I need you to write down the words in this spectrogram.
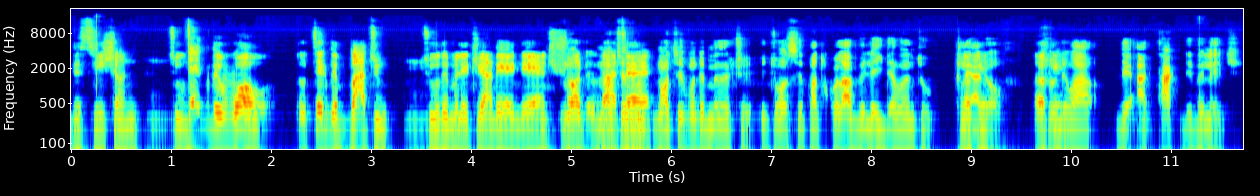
decision Mm. to take the war, to take the battle Mm. to the military, and they, they ensured not, not that. even, uh, not even the military. It was a particular village they went to clear Okay. off. okay, So they were they attacked the village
